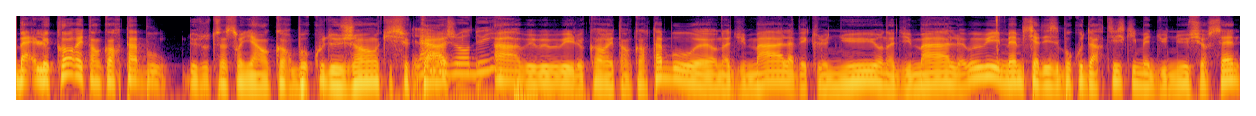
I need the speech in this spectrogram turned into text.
Ben, Le corps est encore tabou. De toute façon, il y a encore beaucoup de gens qui se Là, cachent. aujourd'hui? Ah oui, oui, oui, le corps est encore tabou. Euh, on a du mal avec le nu, on a du mal. Oui, oui, même s'il y a des, beaucoup d'artistes qui mettent du nu sur scène,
